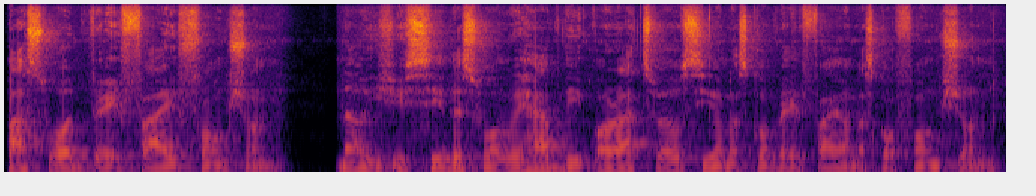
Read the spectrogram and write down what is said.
password verify function. Now, if you see this one, we have the ora12c underscore verify underscore function,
